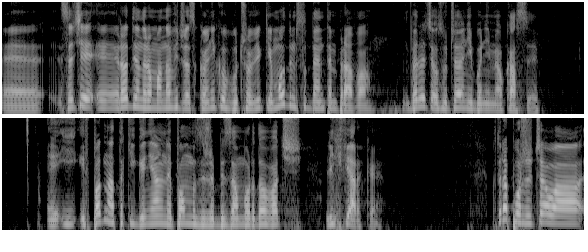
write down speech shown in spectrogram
E, słuchajcie, e, Rodion Romanowicz-Raskolnikow był człowiekiem, młodym studentem prawa. Wyleciał z uczelni, bo nie miał kasy. E, I, I wpadł na taki genialny pomysł, żeby zamordować lichwiarkę, która pożyczała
